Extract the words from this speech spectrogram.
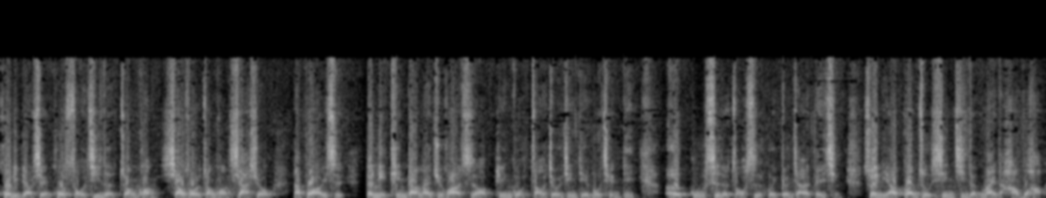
获利表现或手机的状况、销售的状况下修，那不好意思，等你听到那句话的时候，苹果早就已经跌破前低，而股市的走势会更加的悲情。所以你要关注新机的卖的好不好，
